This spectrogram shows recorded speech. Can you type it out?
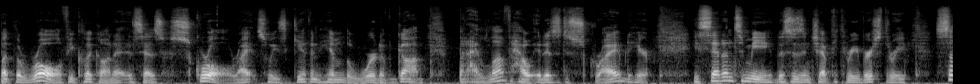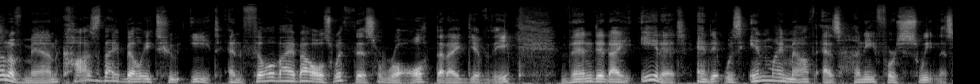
But the roll, if you click on it, it says scroll, right? So he's given him the word of God. But I love how it is described here. He said unto me, this is in chapter 3, verse 3 Son of man, cause thy belly to eat, and fill thy bowels with this roll that I give thee. Then did I eat it, and it was in my mouth as honey for sweetness.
